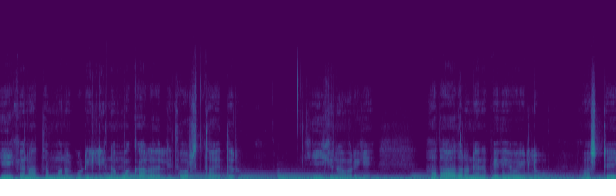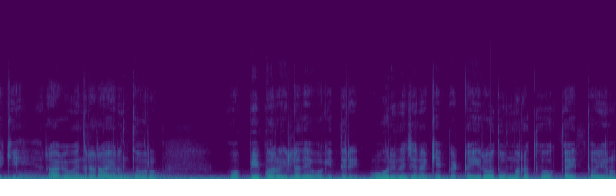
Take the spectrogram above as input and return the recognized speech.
ಏಕನಾಥಮ್ಮನ ಗುಡಿಯಲ್ಲಿ ನಮ್ಮ ಕಾಲದಲ್ಲಿ ತೋರಿಸ್ತಾ ಇದ್ದರು. ಈಗಿನವರಿಗೆ ಅದಾದರೂ ನೆನಪಿದೆಯೋ ಇಲ್ಲವೋ? ಅಷ್ಟೇಕೆ ರಾಘವೇಂದ್ರ ರಾಯರಂಥವರು ಒಪ್ಪಿಪರು ಇಲ್ಲದೆ ಹೋಗಿದ್ದರೆ ಊರಿನ ಜನಕ್ಕೆ ಬೆಟ್ಟ ಇರೋದು ಮರೆತು ಹೋಗ್ತಾ ಇತ್ತೋ ಏನೋ.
